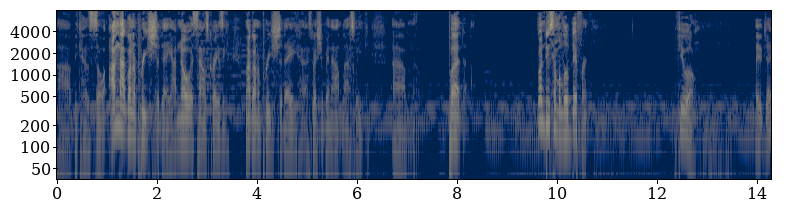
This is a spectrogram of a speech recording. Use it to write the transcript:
Uh, because so I'm not going to preach today. I know it sounds crazy. I'm not going to preach today, especially been out last week. Um, but I'm going to do something a little different, if you will. Lady J? Amen.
